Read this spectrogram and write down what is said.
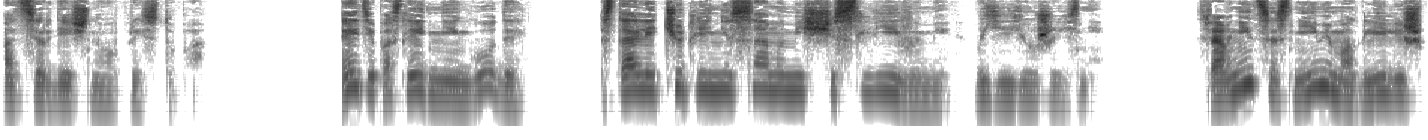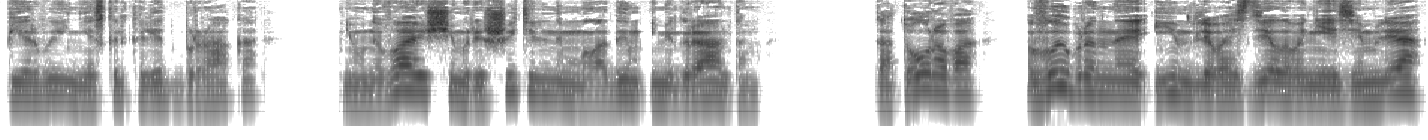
от сердечного приступа. Эти последние годы стали чуть ли не самыми счастливыми в ее жизни. Сравниться с ними могли лишь первые несколько лет брака неунывающим, решительным молодым иммигрантом, которого выбранная им для возделывания земля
